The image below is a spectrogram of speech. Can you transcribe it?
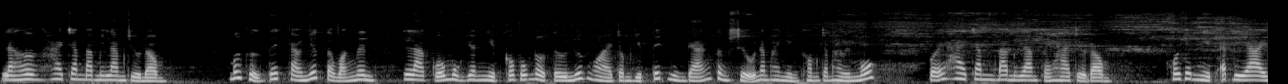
là hơn 235 triệu đồng. Mức thưởng Tết cao nhất tại Quảng Ninh là của một doanh nghiệp có vốn đầu tư nước ngoài trong dịp Tết Nguyên đán Tân Sửu năm 2021 với 235,2 triệu đồng. Khối doanh nghiệp FDI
